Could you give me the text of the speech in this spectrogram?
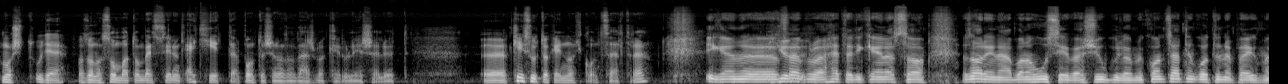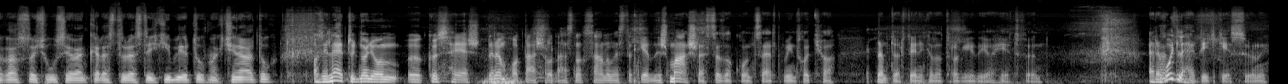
Most ugye azon a szombaton beszélünk egy héttel pontosan az adásba kerülés előtt. Készültök egy nagy koncertre. Igen, Jövő- február 7-én lesz a, az arénában a 20 éves jubileumi koncertünk, ott ünnepeljük meg azt, hogy 20 éven keresztül ezt így kibírtuk, meg csináltuk. Azért lehet, hogy nagyon közhelyes, de nem hatásvadásznak szánom ezt a kérdést. Más lesz ez a koncert, mint hogyha nem történik ez a tragédia hétfőn. Erre hát, hogy lehet így készülni?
